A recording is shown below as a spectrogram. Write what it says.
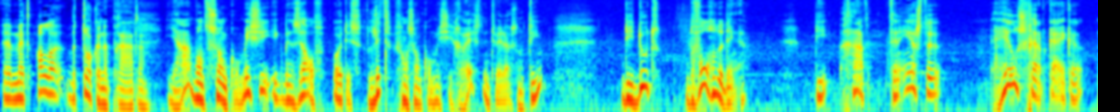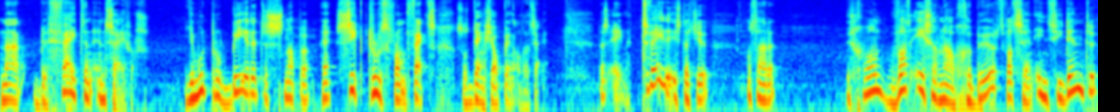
eh, met alle betrokkenen praten. Ja, want zo'n commissie, ik ben zelf ooit eens lid van zo'n commissie geweest in 2010. Die doet de volgende dingen. Die gaat ten eerste heel scherp kijken naar de feiten en cijfers. Je moet proberen te snappen, hè, seek truth from facts, zoals Deng Xiaoping altijd zei. Dat is één. Het tweede is dat je, als het dus gewoon, wat is er nou gebeurd? Wat zijn incidenten?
